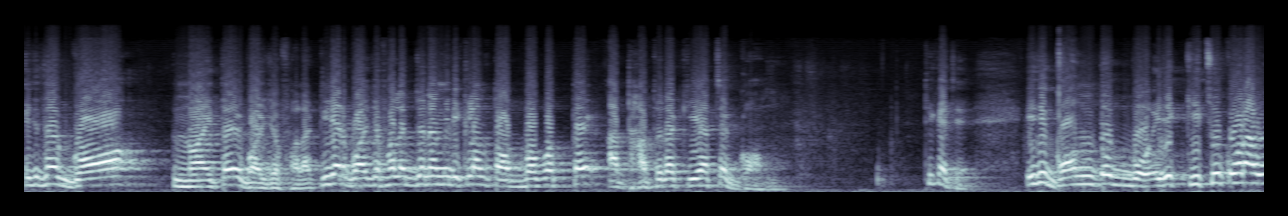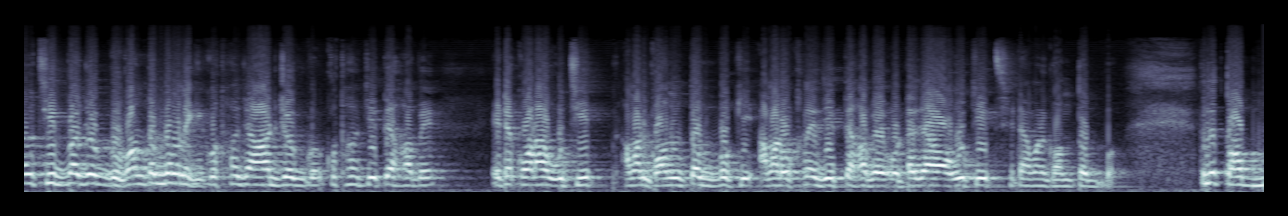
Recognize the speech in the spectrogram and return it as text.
এই যে ধরো গ নয়তায় বয়জফলা ক্লিয়ার বয়জফলার জন্য আমি লিখলাম তব্য প্রত্যয় আর ধাতুটা কি আছে? গম। ঠিক আছে? এই যে গন্তব্য, এই যে কিছু করা উচিত বা যোগ্য? গন্তব্য মানে কি? কোথাও যাওয়ার যোগ্য, কোথাও যেতে হবে। এটা করা উচিত। আমার গন্তব্য কি? আমার ওখানে যেতে হবে, ওটা যাওয়া উচিত, সেটা আমার গন্তব্য। তাহলে তব্য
